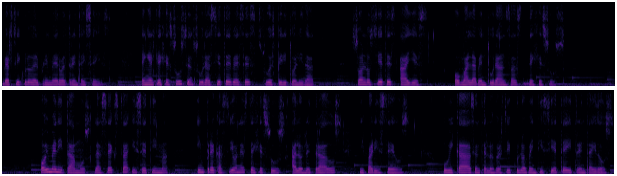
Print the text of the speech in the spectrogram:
versículo del primero al 36, en el que Jesús censura siete veces su espiritualidad. Son los siete ayes o malaventuranzas de Jesús. Hoy meditamos la sexta y séptima imprecaciones de Jesús a los letrados y fariseos, ubicadas entre los versículos 27 y 32,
